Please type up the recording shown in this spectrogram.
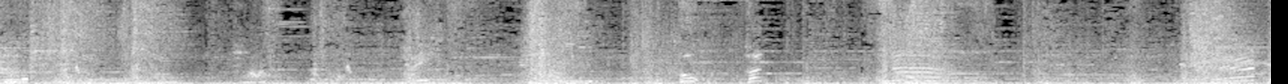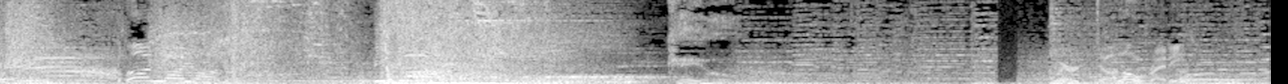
All done already?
